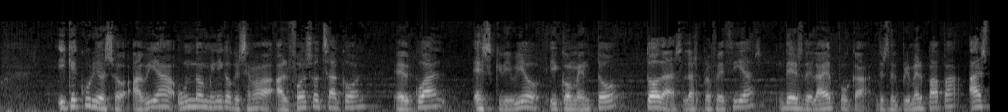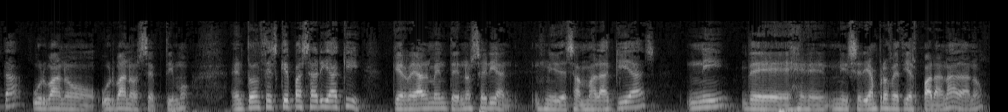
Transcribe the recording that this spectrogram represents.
y qué curioso, había un dominico que se llamaba Alfonso Chacón, el cual escribió y comentó todas las profecías desde la época, desde el primer papa hasta Urbano, Urbano VII. Entonces, ¿qué pasaría aquí? Que realmente no serían ni de San Malaquías ni de ni serían profecías para nada, ¿no?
